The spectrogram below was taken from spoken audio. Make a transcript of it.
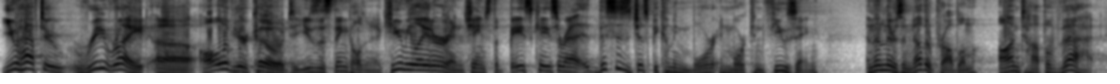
you have to rewrite uh, all of your code to use this thing called an accumulator and change the base case around. This is just becoming more and more confusing. And then there's another problem on top of that.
